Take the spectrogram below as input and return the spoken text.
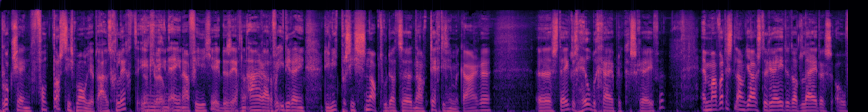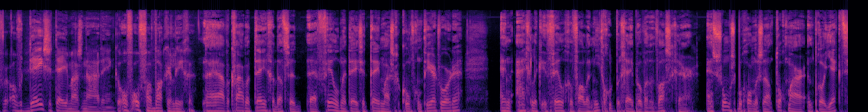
blockchain fantastisch mooi hebt uitgelegd. In, Dankjewel. in één A4'tje. Dat is echt een aanrader voor iedereen die niet precies snapt hoe dat eh, nou technisch in elkaar eh, steekt. Dus heel begrijpelijk geschreven. En, maar wat is nou juist de reden dat leiders over, over deze thema's nadenken? Of, of van wakker liggen? Nou ja, we kwamen tegen dat ze veel met deze thema's geconfronteerd worden. En eigenlijk in veel gevallen niet goed begrepen wat het was, Ger. En soms begonnen ze dan toch maar een project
